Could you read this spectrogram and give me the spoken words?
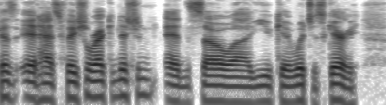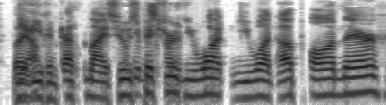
because it has facial recognition, and so uh, you can, which is scary, but Yeah. you can customize whose pictures you want you want up on there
